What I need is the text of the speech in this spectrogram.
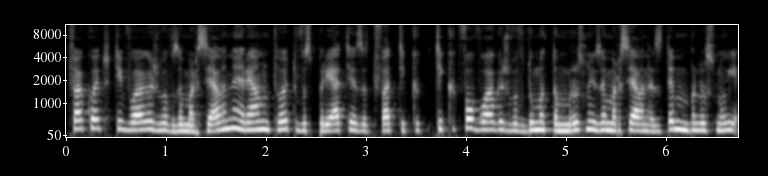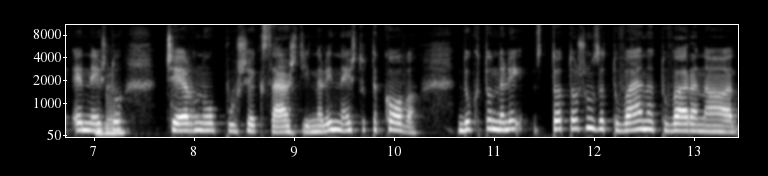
това, което ти влагаш в замърсяване е реално твоето възприятие за това ти, ти какво влагаш в думата мръсно и замърсяване. За теб мръсно е нещо да. черно, пушек, сажди, нали? нещо такова. Докато, нали, то точно за това е натоварена,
